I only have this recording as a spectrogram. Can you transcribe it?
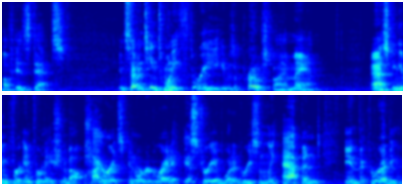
of his debts. In 1723, he was approached by a man, asking him for information about pirates in order to write a history of what had recently happened in the Caribbean,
